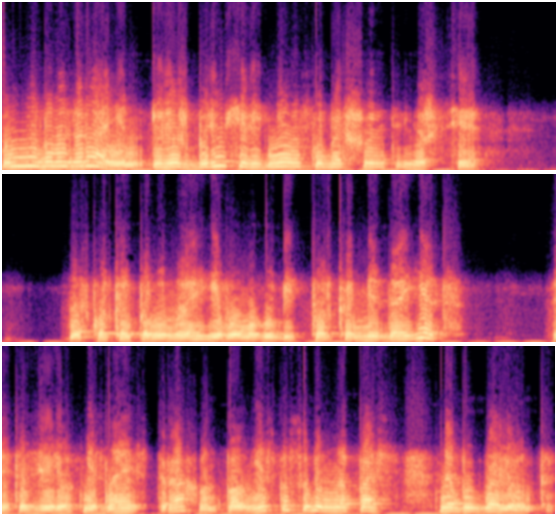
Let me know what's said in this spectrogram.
Он не был изранен, и лишь в брюхе виднелось небольшое отверстие. Насколько я понимаю, его мог убить только медоед. Этот зверек, не зная страха, он вполне способен напасть на буйволенка.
